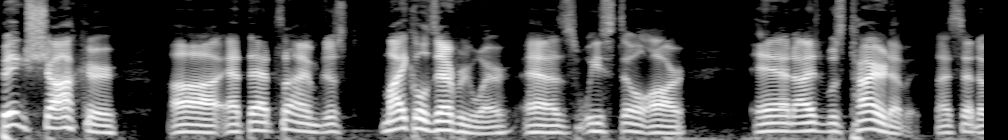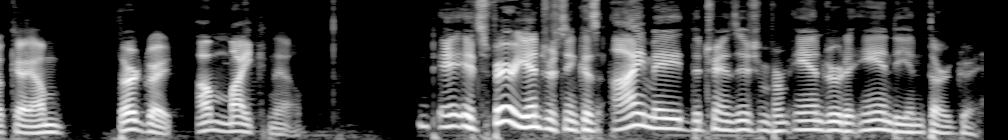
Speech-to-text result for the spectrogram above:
big shocker. Uh, at that time, just Michaels everywhere, as we still are, and I was tired of it. I said, "Okay, I'm third grade. I'm Mike now." It's very interesting because I made the transition from Andrew to Andy in third grade.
